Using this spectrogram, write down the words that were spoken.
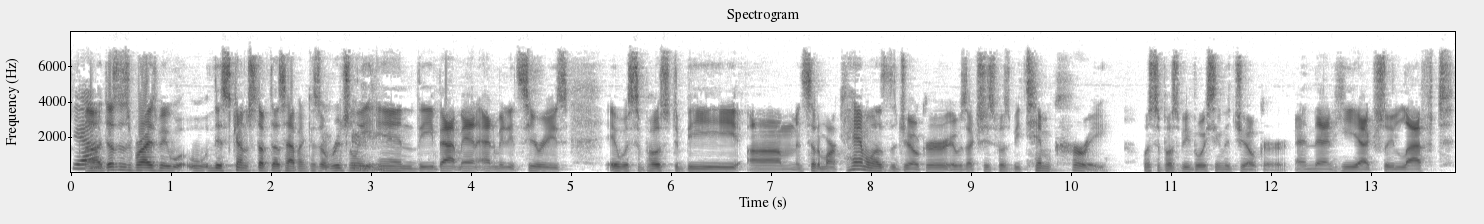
Yeah. Uh, it doesn't surprise me. W- w- This kind of stuff does happen because originally in the Batman animated series, it was supposed to be um, instead of Mark Hamill as the Joker, it was actually supposed to be Tim Curry was supposed to be voicing the Joker, and then he actually left.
